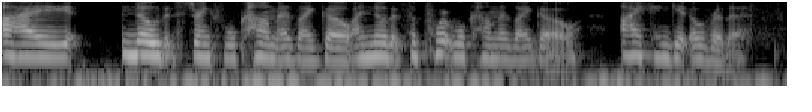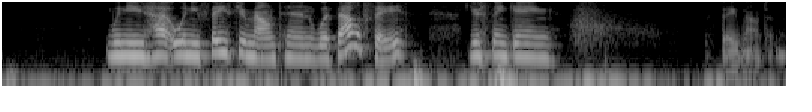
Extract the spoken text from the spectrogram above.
I know that strength will come as I go. I know that support will come as I go. I can get over this. When you ha- when you face your mountain without faith, you're thinking, "This big mountain.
